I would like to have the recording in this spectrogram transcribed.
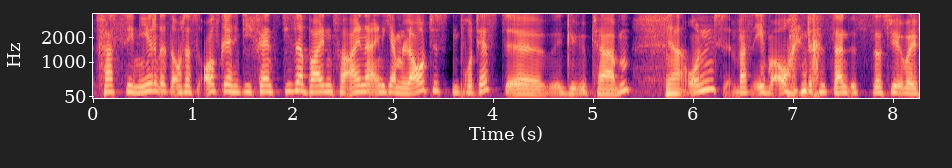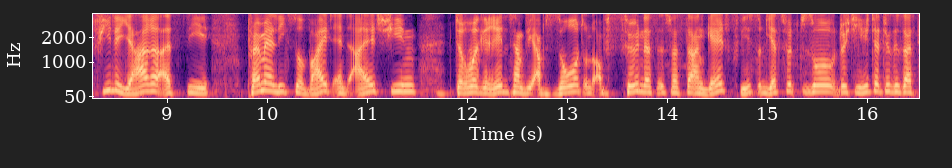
Faszinierend ist auch, dass ausgerechnet die Fans dieser beiden Vereine eigentlich am lautesten Protest äh, geübt haben. Ja. Und was eben auch interessant ist, dass wir über viele Jahre, als die Premier League so weit enteilt schien, darüber geredet haben, wie absurd und obszön das ist, was da an Geld fließt. Und jetzt wird so durch die Hintertür gesagt,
